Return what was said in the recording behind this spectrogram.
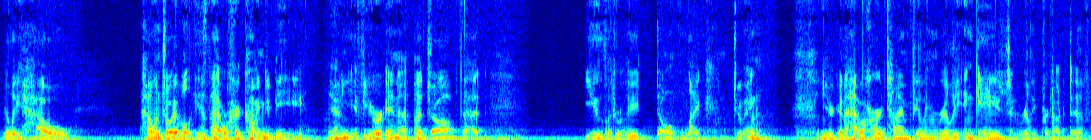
really how how enjoyable is that work going to be? Yeah. I mean, if you're in a, a job that you literally don't like doing, you're going to have a hard time feeling really engaged and really productive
